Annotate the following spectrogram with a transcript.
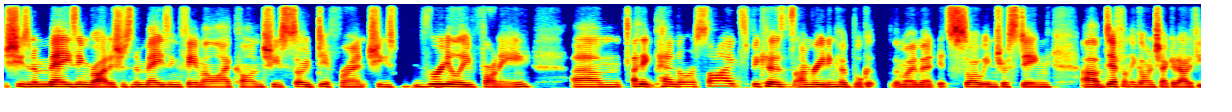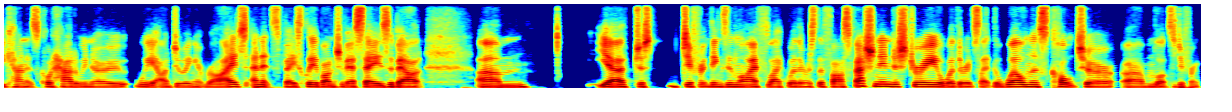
she's an amazing writer. She's an amazing female icon. She's so different. She's really funny. Um, I think Pandora Sykes, because I'm reading her book at the moment. It's so interesting. Um, definitely go and check it out if you can. It's called How Do We Know We Are Doing It Right? And it's basically a bunch of essays about, um, yeah, just different things in life, like whether it's the fast fashion industry or whether it's like the wellness culture, um, lots of different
